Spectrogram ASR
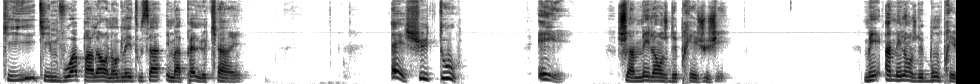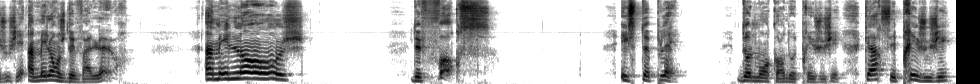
qui, qui me voient parler en anglais tout ça, ils m'appellent le Quinri. Eh, je suis tout. Et je suis un mélange de préjugés mais un mélange de bons préjugés, un mélange de valeurs, un mélange de force. Et s'il te plaît, donne-moi encore d'autres préjugés, car ces préjugés,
